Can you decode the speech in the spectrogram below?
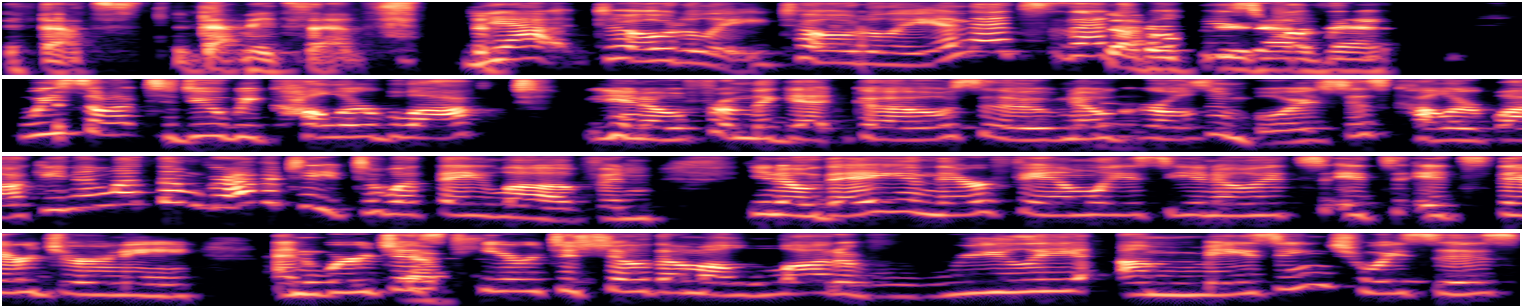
If that's if that made sense. Yeah, totally, totally, and that's that's we that we sought to do we color blocked you know from the get-go so no girls and boys just color blocking and let them gravitate to what they love and you know they and their families you know it's it's it's their journey and we're just yep. here to show them a lot of really amazing choices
